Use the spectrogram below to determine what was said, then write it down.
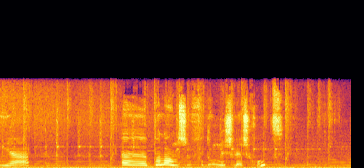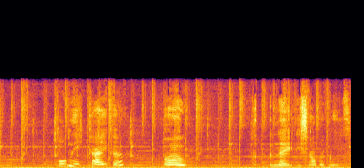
Ja. Eh, balans voldoende slash goed. Pony kijken. Oh. Nee, die snap ik niet.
